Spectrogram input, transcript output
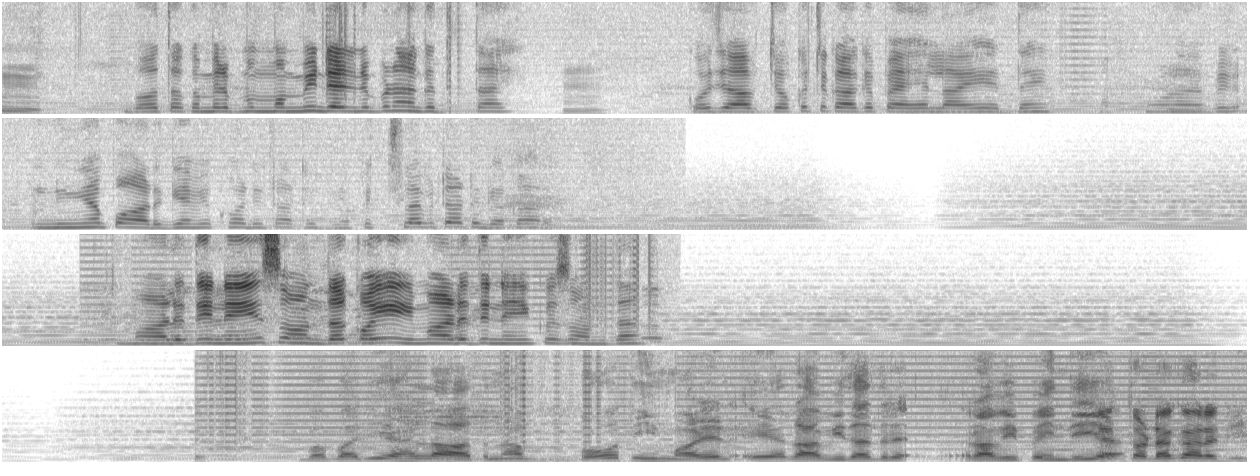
ਹੂੰ। ਬਹੁਤ ਔਖਾ। ਮੇਰੇ ਮੰਮੀ ਡੈਡੀ ਨੇ ਬਣਾ ਕੇ ਦਿੱਤਾ ਹੈ ਹੂੰ। ਕੁਝ ਆਪ ਚੁੱਕ ਚੁਕਾ ਕੇ ਪੈਸੇ ਲਾਏ ਇਦਾਂ ਹੀ। ਹੁਣ ਵੀ ਨੀਆਂ ਪਾੜ ਗਈਆਂ ਵੀ ਖੋੜੀ ਟੱਟ ਗਈਆਂ ਪਿਛਲਾ ਵੀ ਟੱਟ ਗਿਆ ਘਰ। ਮਾੜੇ ਦੀ ਨਹੀਂ ਸੌਂਦਾ ਕੋਈ ਮਾੜੇ ਦੀ ਨਹੀਂ ਕੋਈ ਸੌਂਦਾ। ਬਾਬਾ ਜੀ ਇਹ ਹਾਲਾਤ ਨਾ ਬਹੁਤ ਹੀ ਮਾੜੇ ਨੇ। ਇਹ ਰਾਵੀ ਦਾ ਦਰ- ਰਾਵੀ ਪੈਂਦੀ ਇਹ ਆ ਤੁਹਾਡਾ ਘਰ ਹੈ ਜੀ?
